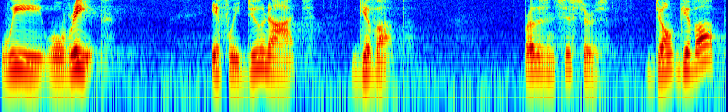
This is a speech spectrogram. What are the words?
we will reap if we do not give up. Brothers and sisters, don't give up.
